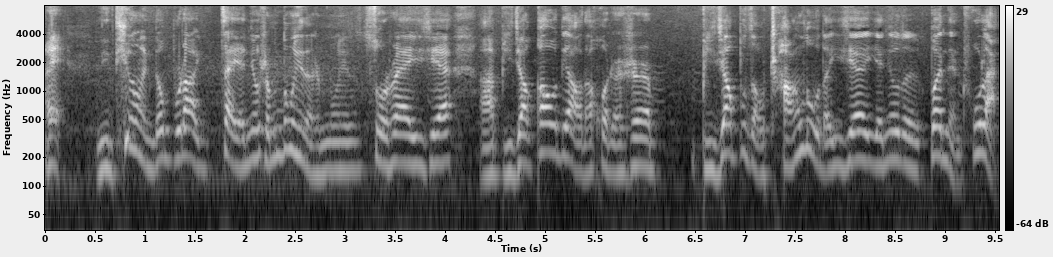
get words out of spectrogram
哎，你听了你都不知道在研究什么东西的什么东西，做出来一些啊比较高调的或者是比较不走长路的一些研究的观点出来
